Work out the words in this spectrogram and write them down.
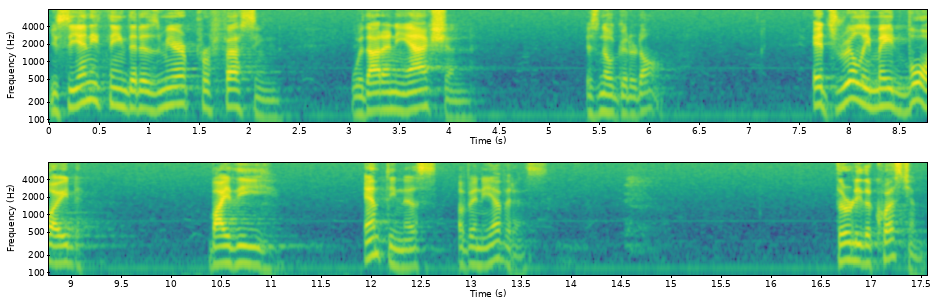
You see, anything that is mere professing without any action is no good at all. It's really made void by the emptiness of any evidence. Thirdly, the question,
